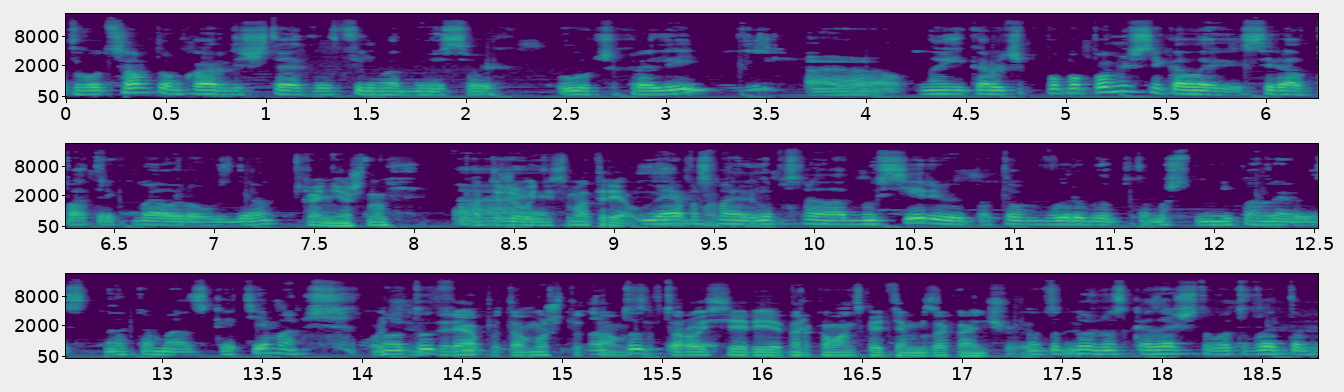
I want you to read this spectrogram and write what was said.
А, вот сам Том Харди считает этот фильм одной из своих лучших ролей. А, ну и, короче, помнишь, Николай, сериал Патрик Мелроуз, да? Конечно. А, а ты же его не смотрел. Я, посмотрел, смотрел. я посмотрел одну серию и потом вырубил, потому что мне не понравилась наркоманская тема. Очень но тут, зря, потому что там тут, со второй серии наркоманская тема заканчивается. Но тут нужно сказать, что вот в этом,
